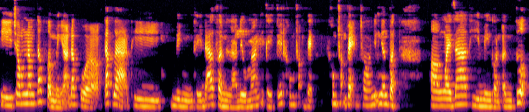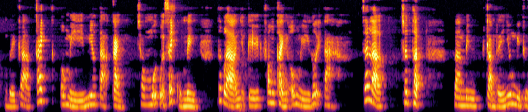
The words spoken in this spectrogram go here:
Thì trong năm tác phẩm mình đã đọc của tác giả thì mình thấy đa phần là đều mang những cái kết không trọn vẹn không trọn vẹn cho những nhân vật. À, ngoài ra thì mình còn ấn tượng với cả cách ông ấy miêu tả cảnh trong mỗi cuốn sách của mình tức là những cái phong cảnh ông ấy gợi tả rất là chân thật và mình cảm thấy như mình thực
